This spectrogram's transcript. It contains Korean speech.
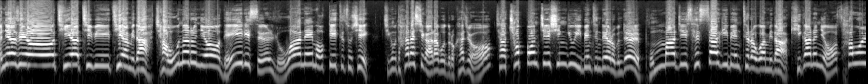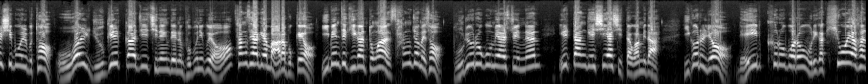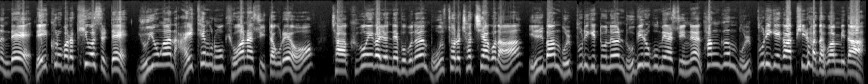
안녕하세요. 티아TV 티아입니다. 자, 오늘은요, 내일 있을 로아넴 업데이트 소식 지금부터 하나씩 알아보도록 하죠. 자, 첫 번째 신규 이벤트인데 여러분들, 봄맞이 새싹 이벤트라고 합니다. 기간은요, 4월 15일부터 5월 6일까지 진행되는 부분이고요. 상세하게 한번 알아볼게요. 이벤트 기간 동안 상점에서 무료로 구매할 수 있는 1단계 씨앗이 있다고 합니다. 이거를요 네잎크로버로 우리가 키워야 하는데 네잎크로버로 키웠을 때 유용한 아이템으로 교환할 수 있다고 그래요 자 그거에 관련된 부분은 몬스터를 처치하거나 일반 물뿌리기 또는 루비로 구매할 수 있는 황금 물뿌리개가 필요하다고 합니다.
